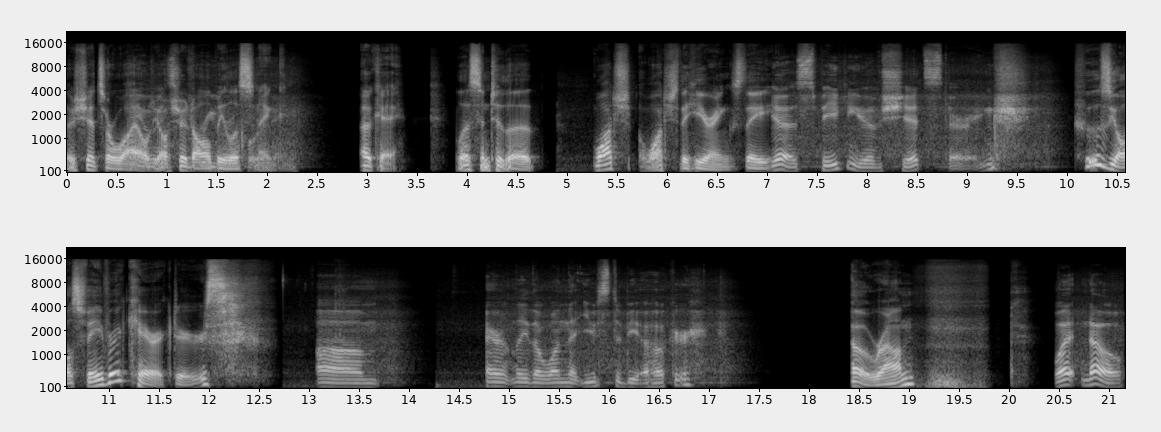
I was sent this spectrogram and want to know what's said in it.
Those shits are wild. Y'all should all be listening. Okay. Listen to the watch watch the hearings. They Yeah, speaking of shit stirring. Who's y'all's favorite characters? um apparently the one that used to be a hooker. Oh, Ron? What? No.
